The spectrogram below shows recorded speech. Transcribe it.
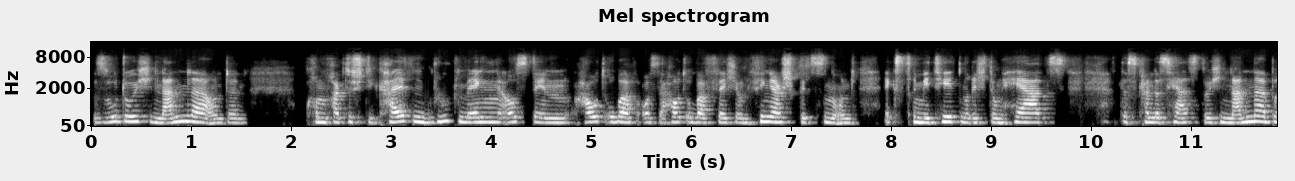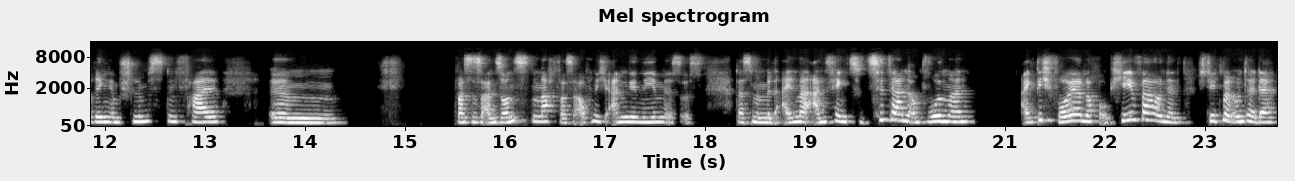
so durcheinander und dann kommen praktisch die kalten Blutmengen aus den Hautober aus der Hautoberfläche und Fingerspitzen und Extremitäten Richtung Herz. Das kann das Herz durcheinander bringen im schlimmsten Fall. Ähm, was es ansonsten macht, was auch nicht angenehm ist, ist, dass man mit einmal anfängt zu zittern, obwohl man eigentlich vorher noch okay war und dann steht man unter der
